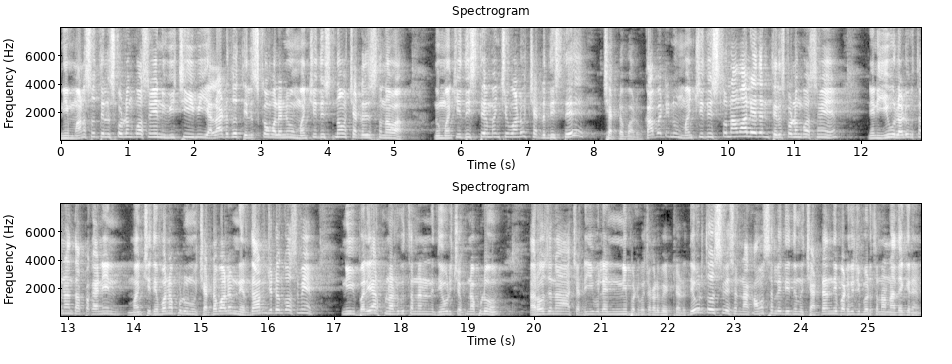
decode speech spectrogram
నీ మనసు తెలుసుకోవడం కోసమే నువ్వు ఇచ్చి ఇవి ఎలాంటిదో తెలుసుకోవాలని నువ్వు మంచిది ఇస్తున్నావు చెడ్డది ఇస్తున్నావా? నువ్వు మంచిది ఇస్తే మంచివాడు చెడ్డదిస్తే చెడ్డవాడు. కాబట్టి నువ్వు మంచిది ఇస్తున్నావా లేదని తెలుసుకోవడం కోసమే నేను ఈవులు అడుగుతున్నాను తప్ప కానీ మంచిది ఇవ్వనప్పుడు నువ్వు చెడ్డవాళ్ళని నిర్ధారించడం కోసమే నీ బలియార్పణ అడుగుతున్నానని దేవుడు చెప్పినప్పుడు ఆ రోజున ఆ చెడ్డ ఈవులన్నీ పట్టుకొచ్చి అక్కడ పెట్టాడు. దేవుడు తోసివేశాడు నాకు అవసరం లేదు ఇది నువ్వు చెడ్డాన్ని పట్టుకొచ్చి పెడుతున్నావు నా దగ్గర.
